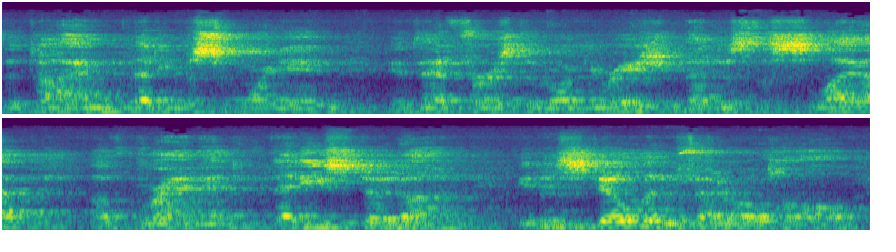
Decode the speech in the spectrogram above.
the time that he was sworn in in that first inauguration. That is the slab of granite that he stood on. It is still in Federal Hall.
